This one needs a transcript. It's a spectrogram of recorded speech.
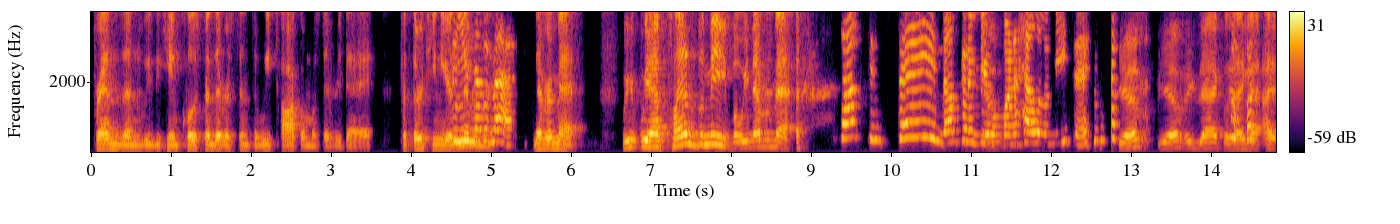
friends and we became close friends ever since. And we talk almost every day for 13 years. So you never, never met. met. Never met. We, we have plans to meet, but we never met. that's insane. That's gonna be one hell of a meeting. yep, yep, exactly. Like I,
